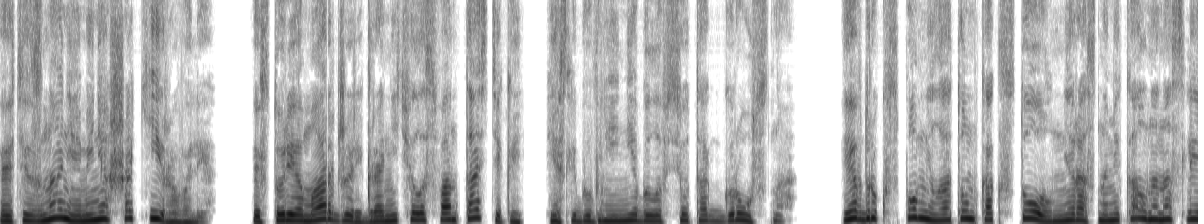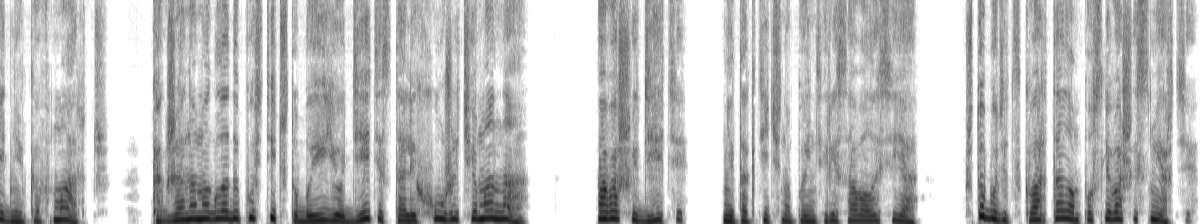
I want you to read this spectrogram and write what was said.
Эти знания меня шокировали. История Марджери граничила с фантастикой, если бы в ней не было все так грустно я вдруг вспомнила о том, как Стоул не раз намекал на наследников Мардж. Как же она могла допустить, чтобы ее дети стали хуже, чем она? А ваши дети? Нетактично поинтересовалась я. Что будет с кварталом после вашей смерти?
